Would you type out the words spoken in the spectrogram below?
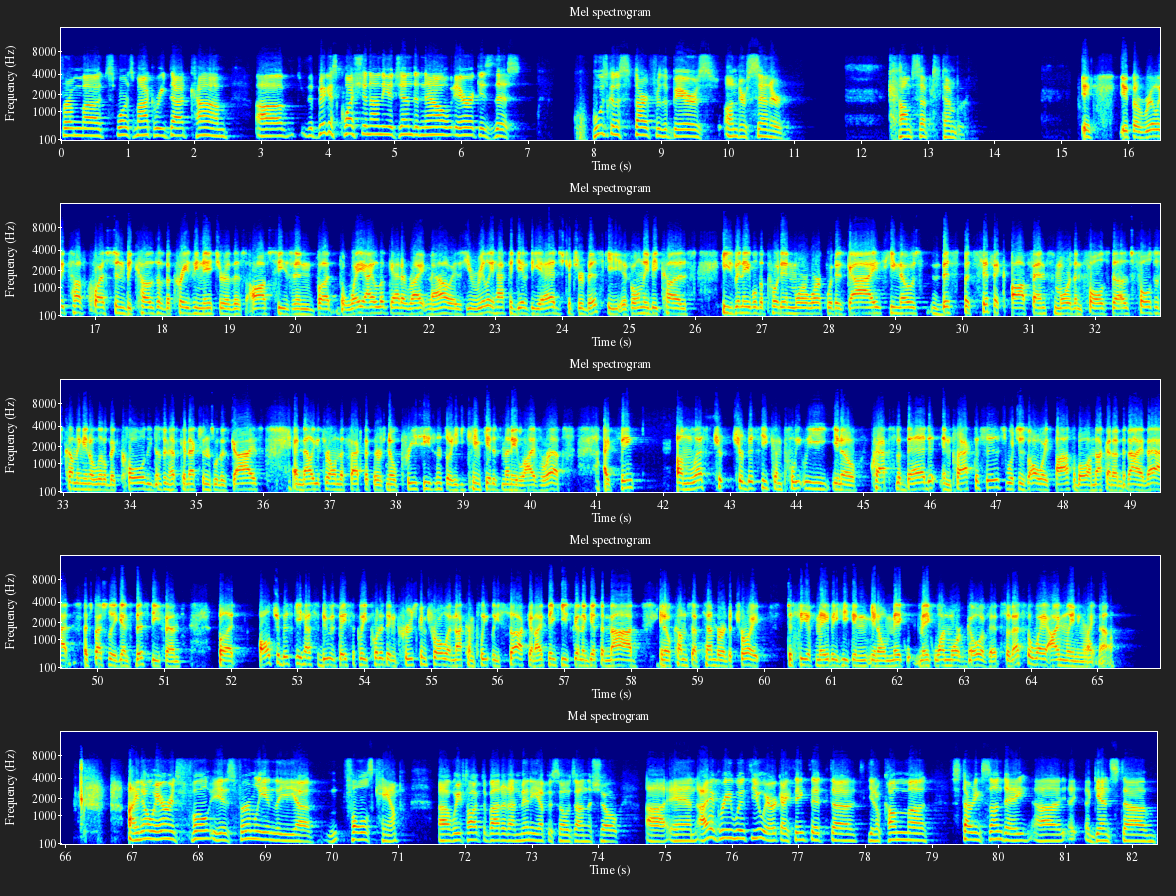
from uh, sportsmockery.com. Uh, the biggest question on the agenda now, Erik, is this. Who's going to start for the Bears under center come September? It's it's a really tough question because of the crazy nature of this off season. But the way I look at it right now is you really have to give the edge to Trubisky, if only because he's been able to put in more work with his guys. He knows this specific offense more than Foles does. Foles is coming in a little bit cold. He doesn't have connections with his guys, and now you throw in the fact that there's no preseason, so he can't get as many live reps. I think unless Tr- Trubisky completely, you know, craps the bed in practices, which is always possible. I'm not going to deny that, especially against this defense. But all Trubisky has to do is basically put it in cruise control and not completely suck. And I think he's going to get the nod, you know, come September in Detroit to see if maybe he can, you know, make make one more go of it. So that's the way I'm leaning right now. I know Aaron's full is firmly in the uh, Foles camp. Uh, we've talked about it on many episodes on the show, uh, and I agree with you, Erik. I think that uh, you know, come uh, starting Sunday uh, against um,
